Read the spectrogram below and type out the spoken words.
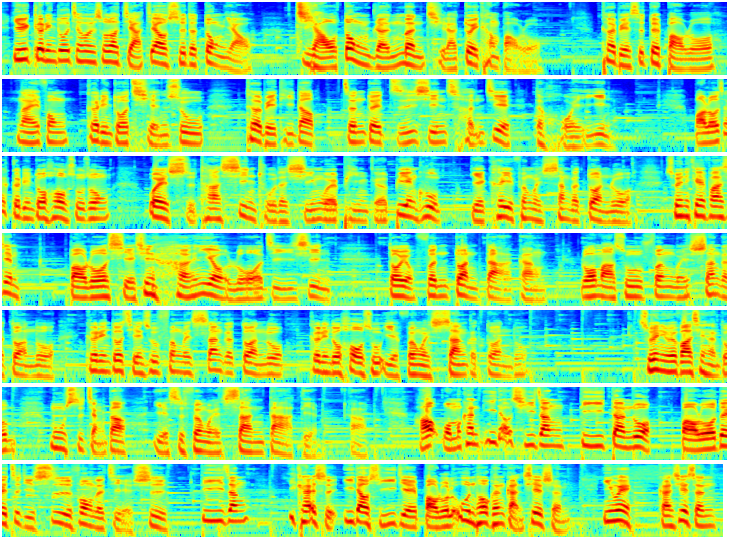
因为哥林多教会受到假教师的动摇。搅动人们起来对抗保罗，特别是对保罗那一封哥林多前书，特别提到针对执行惩戒的回应。保罗在哥林多后书中为使他信徒的行为品格辩护，也可以分为三个段落。所以你可以发现，保罗写信很有逻辑性，都有分段大纲。罗马书分为三个段落，哥林多前书分为三个段落，哥林多后书也分为三个段落。所以你会发现很多牧师讲到也是分为三大点啊。好，我们看一到七章第一段落，保罗对自己侍奉的解释。第一章一开始一到十一节，保罗的问候跟感谢神，因为感谢神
